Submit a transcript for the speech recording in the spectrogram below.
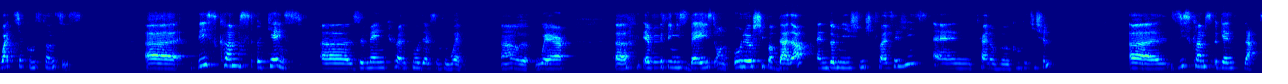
what circumstances. Uh, this comes against uh, the main current models of the web, uh, where uh, everything is based on ownership of data and domination strategies and kind of competition. Uh, this comes against that.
